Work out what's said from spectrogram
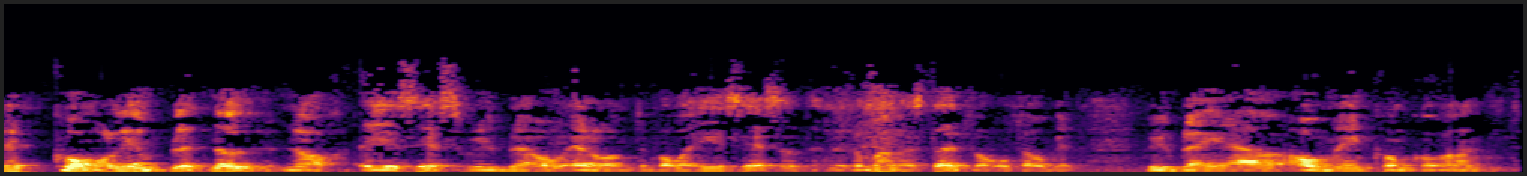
det kommer lämpligt nu när ISS vill bli eller inte bara ISS utan de andra stödföretagen vill bli av- av med en konkurrent.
